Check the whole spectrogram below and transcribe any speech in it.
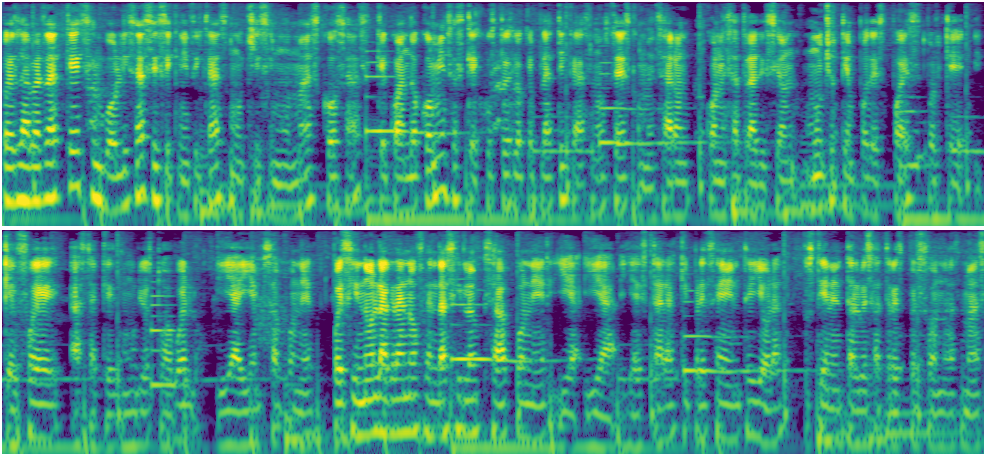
pues la verdad que simbolizas y significas muchísimo más cosas que cuando comienzas, que justo es lo que platicas, ¿no? Ustedes comenzaron con esa tradición mucho tiempo después, porque que fue hasta que murió tu abuelo. Y ahí empezó a poner, pues si no la gran ofrenda sí lo empezaba a poner y a, estar aquí presente y ahora pues tienen tal vez a tres personas más.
